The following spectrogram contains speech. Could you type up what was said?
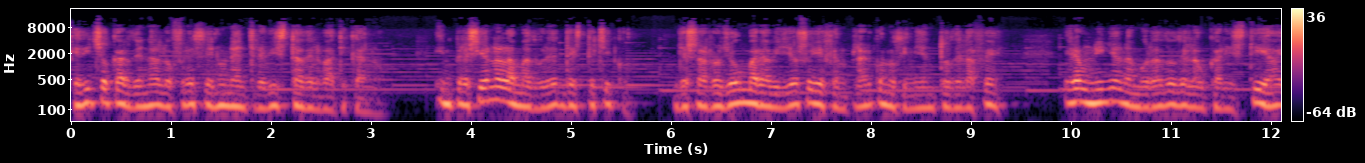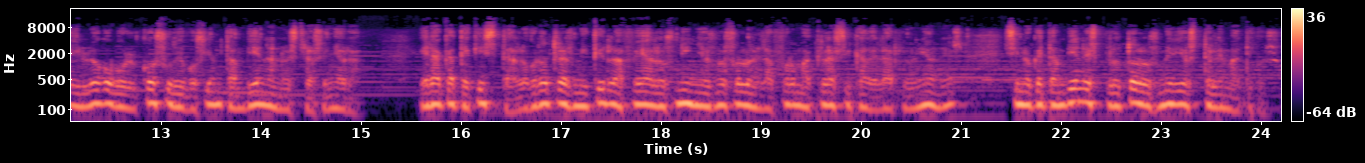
que dicho cardenal ofrece en una entrevista del Vaticano. Impresiona la madurez de este chico. Desarrolló un maravilloso y ejemplar conocimiento de la fe. Era un niño enamorado de la Eucaristía y luego volcó su devoción también a Nuestra Señora. Era catequista, logró transmitir la fe a los niños no solo en la forma clásica de las reuniones, sino que también explotó los medios telemáticos.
